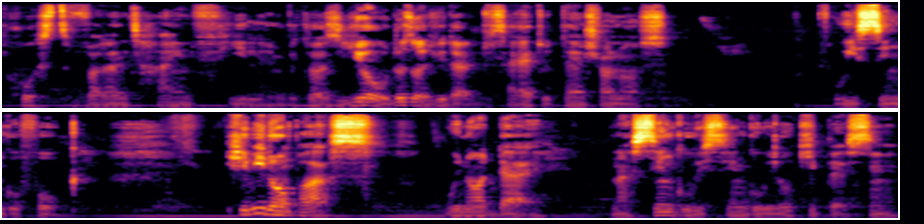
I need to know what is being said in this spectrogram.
post Valentine feeling? Because, yo, those of you that decided to tension us, we single folk. If we don't pass, we not die. Now, single, we single, we don't keep person.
